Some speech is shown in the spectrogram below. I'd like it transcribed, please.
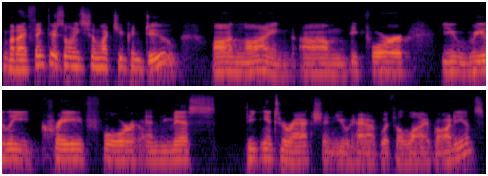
But I think there's only so much you can do online um, before you really crave for and miss the interaction you have with a live audience.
